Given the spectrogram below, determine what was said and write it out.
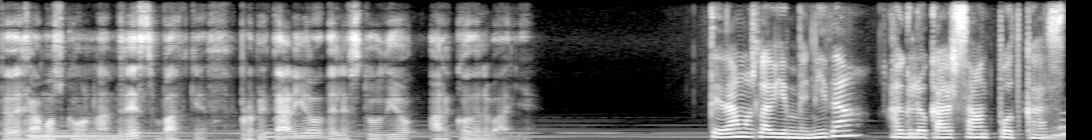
te dejamos con Andrés Vázquez, propietario del estudio Arco del Valle. Te damos la bienvenida a Glocal Sound Podcast,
